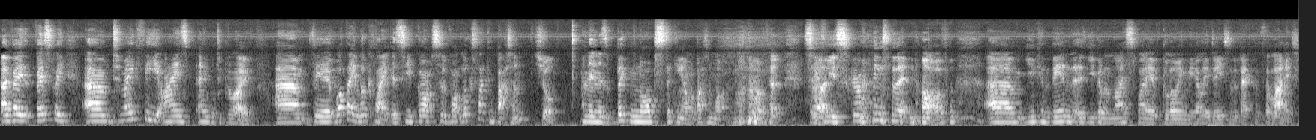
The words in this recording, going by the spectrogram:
I ba- basically, um, to make the eyes able to glow, um, what they look like is you've got sort of what looks like a button, Sure. And then there's a big knob sticking on the bottom bottom of it. So Right. if you screw into that knob, um, you can then uh, you've got a nice way of gluing the LED to the back of the light,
